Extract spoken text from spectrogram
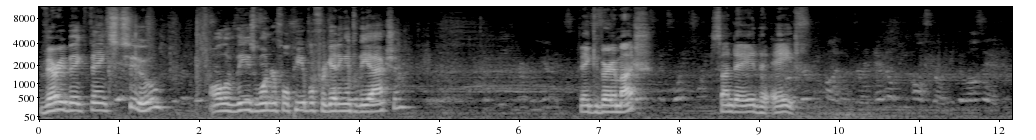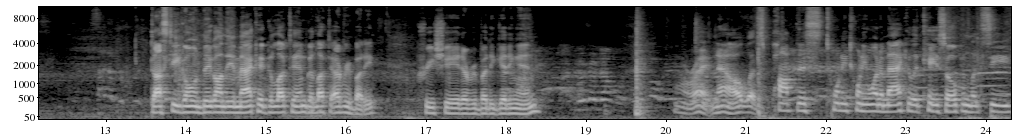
Very big thanks to all of these wonderful people for getting into the action. Thank you very much. Sunday the 8th. Dusty going big on the Immaculate. Good luck to him. Good luck to everybody. Appreciate everybody getting in. All right, now let's pop this 2021 Immaculate case open. Let's see,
